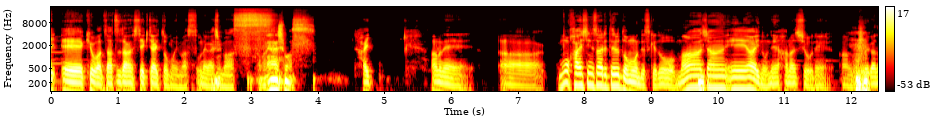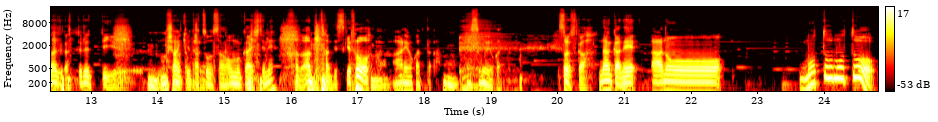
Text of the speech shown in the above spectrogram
い、えー今日は雑談していきたいと思います。お願いします。お願いします。はい。あのね、あーもう配信されてると思うんですけど、麻雀 AI のね、話をね、あの俺がなぜかするっていう、サン。キュー達夫さんをお迎えしてね、あのあったんですけど、うんあれよかった。うん、すごいよかった。そうですか。なんかね、あのーもともと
